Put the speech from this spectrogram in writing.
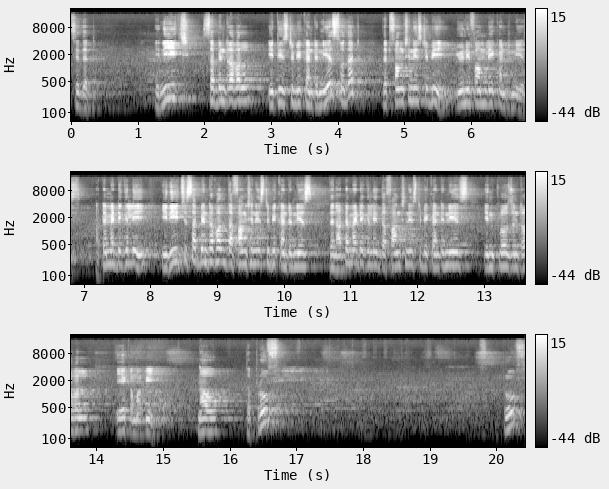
See that? In each subinterval it is to be continuous so that that function is to be uniformly continuous. Automatically in each subinterval the function is to be continuous then automatically the function is to be continuous in closed interval a comma b. Now the proof proof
